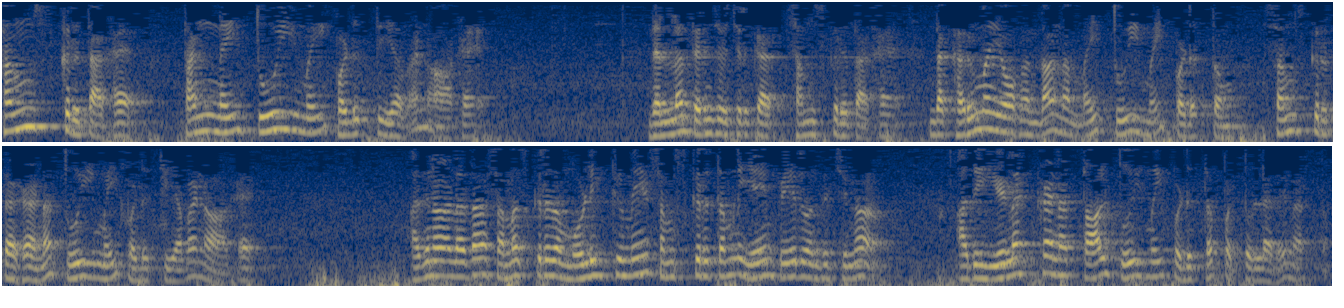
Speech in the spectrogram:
சம்ஸ்கிருதக தன்னை தூய்மைப்படுத்தியவன் ஆக இதெல்லாம் தெரிஞ்சு வச்சிருக்கார். சம்ஸ்கிருதக. இந்த கர்மயோகம் தான் நம்மை தூய்மைப்படுத்தும். சம்ஸ்கிருதகன தூய்மைப்படுத்தியவனாக. அதனாலதான் சமஸ்கிருத மொழிக்குமே சம்ஸ்கிருதம்னு ஏன் பேர் வந்துச்சுன்னா அது இலக்கணத்தால் தூய்மைப்படுத்தப்பட்டுள்ளது அர்த்தம்.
